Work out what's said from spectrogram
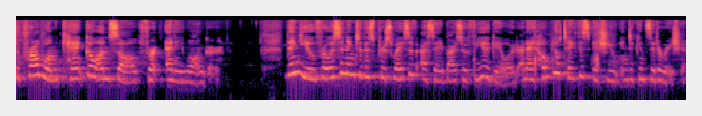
The problem can't go unsolved for any longer. Thank you for listening to this persuasive essay by Sophia Gaylord, and I hope you'll take this issue into consideration.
